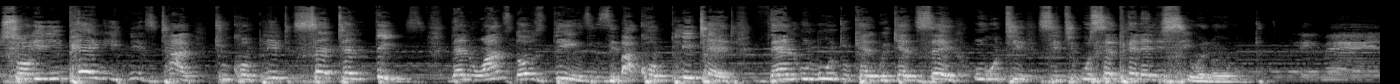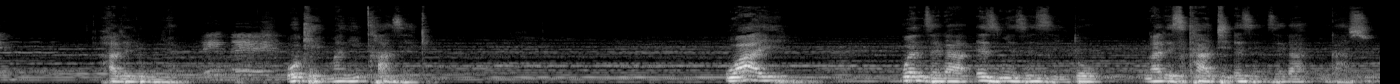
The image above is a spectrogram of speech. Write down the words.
So in pain it needs time to complete certain things. Then once those things ziba completed then umuntu can we can say ukuthi sithi usephelelisiwe loyo muntu. Amen. Hallelujah. Amen. Okay, mangichaze ke. Why kwenzeka ezinye zezinto ngalesikhathi ezenzeka ngaso.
